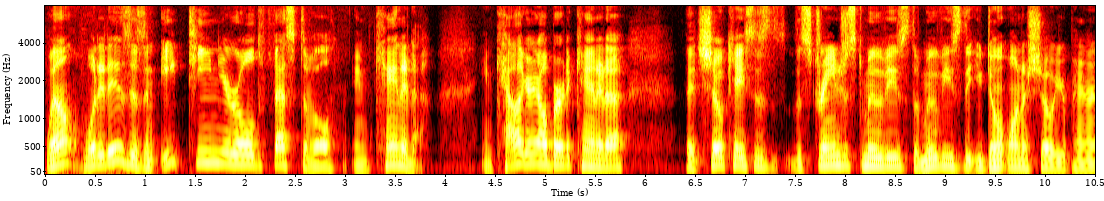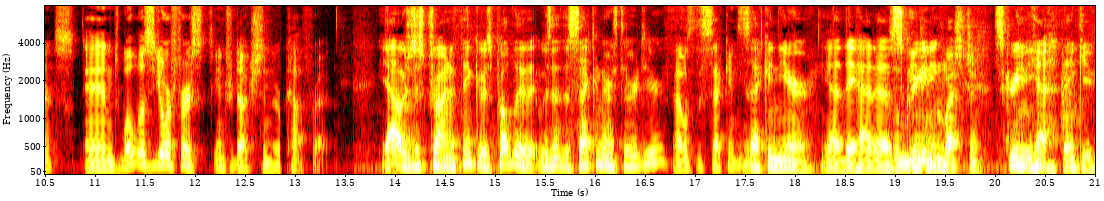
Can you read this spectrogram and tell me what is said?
Well, what it is is an 18 year old festival in Canada, in Calgary, Alberta, Canada, that showcases the strangest movies, the movies that you don't want to show your parents. And what was your first introduction to Cuff, Rhett? Yeah, I was just trying to think. It was probably was it the second or third year? That was the second year. Second year. Yeah, they had a was a screening question. Screen. Yeah, thank you.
